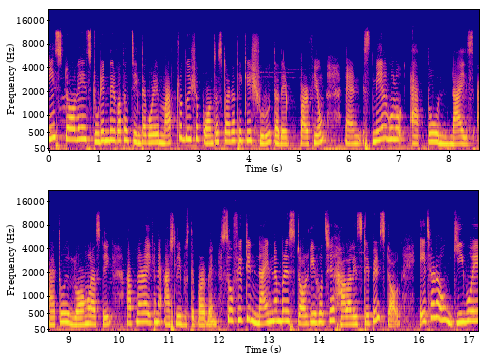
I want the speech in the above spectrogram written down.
এই স্টলে স্টুডেন্টদের কথা চিন্তা করে মাত্র দুইশো পঞ্চাশ টাকা থেকে শুরু তাদের পারফিউম। অ্যান্ড স্মেলগুলো এত নাইস, এত লং লাস্টিং, আপনারা এখানে আসলেই বুঝতে পারবেন। সো ফিফটি নাইন নাম্বারের স্টলটি হচ্ছে হালাল স্টেপের স্টল। এছাড়াও গিভওয়ে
